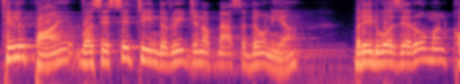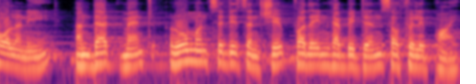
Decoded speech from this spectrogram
Philippi was a city in the region of Macedonia, but it was a Roman colony, and that meant Roman citizenship for the inhabitants of Philippi.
